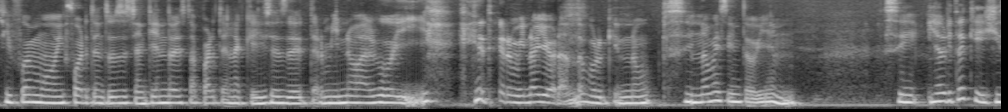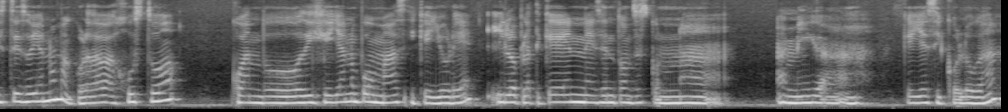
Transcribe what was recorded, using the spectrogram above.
sí fue muy fuerte. Entonces entiendo esta parte en la que dices de termino algo y, termino llorando porque no, Sí. no me siento bien. Sí, y ahorita que dijiste eso, ya no me acordaba. Justo cuando dije ya no puedo más y que lloré, y lo platiqué en ese entonces con una amiga que ella es psicóloga,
